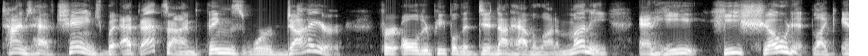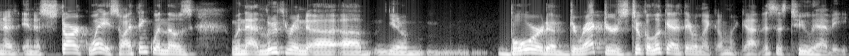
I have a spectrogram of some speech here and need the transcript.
Times have changed but at that time things were dire for older people that did not have a lot of money. And he he showed it like in a in a stark way. So i think when those when that lutheran uh, uh you know board of directors took a look at it they were like oh my god this is too heavy.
